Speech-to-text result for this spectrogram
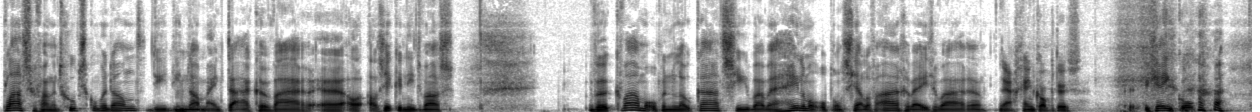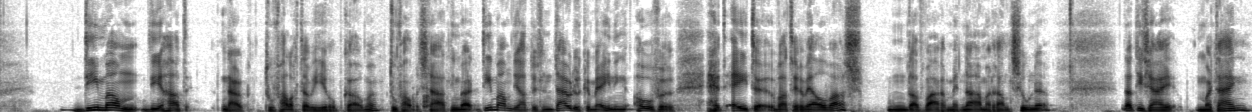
plaatsvervangend groepscommandant, die, die nam mijn taken waar eh, al- als ik er niet was. We kwamen op een locatie waar we helemaal op onszelf aangewezen waren. Ja, geen kok dus. Geen kop. die man die had. Nou, toevallig dat we hierop komen. Toeval bestaat niet. Maar die man die had dus een duidelijke mening over het eten wat er wel was. Dat waren met name rantsoenen. Dat hij zei: Martijn,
